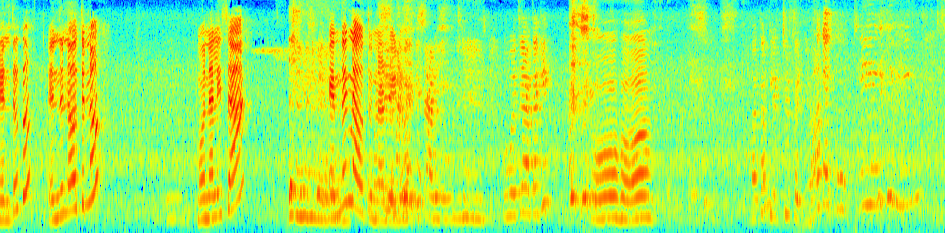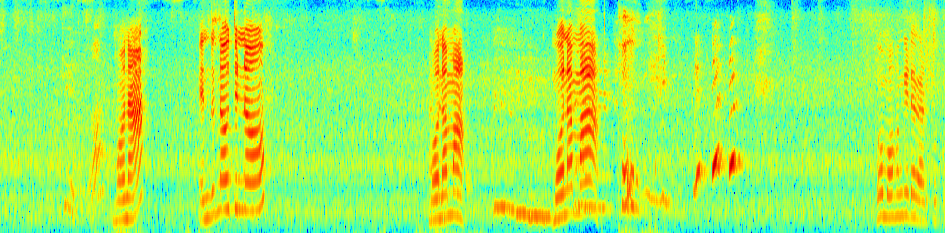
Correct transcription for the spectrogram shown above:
ఎందుకు? ఎందుకు నవ్వుతున్నావు? మోనాలిసా? ఎందుకు నవ్వుతున్నాడు వీడు? ఓహో. మోనా ఎందుకు నవ్వుతున్నావు? మోనమ్మా. మోనమ్మా ఓ మొహం గిట కడుకోపో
